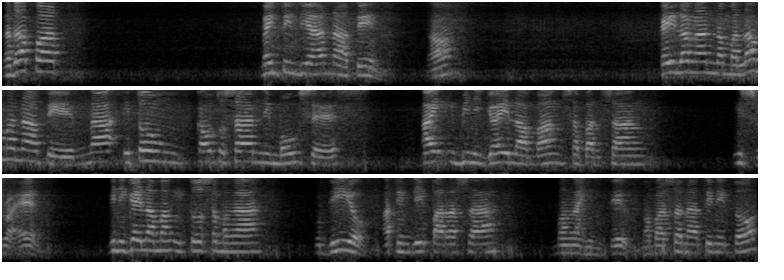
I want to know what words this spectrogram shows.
na dapat maintindihan natin, no? Kailangan na malaman natin na itong kautusan ni Moses ay ibinigay lamang sa bansang Israel. Binigay lamang ito sa mga Hudiyo at hindi para sa mga hintil. Mabasa natin ito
